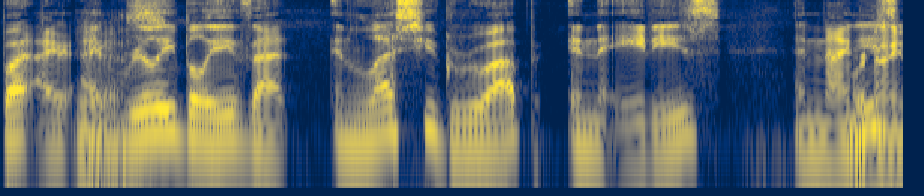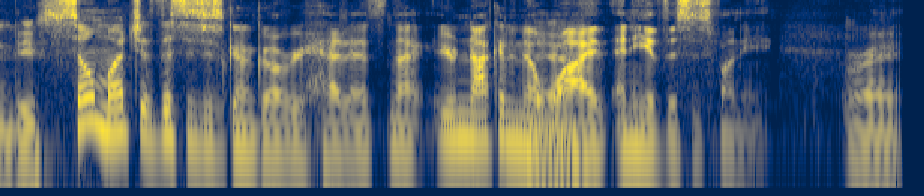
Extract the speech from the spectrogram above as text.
but I, I really believe that unless you grew up in the 80s and 90s, 90s. so much of this is just going to go over your head, and it's not you're not going to know Yeah. why any of this is funny. right.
